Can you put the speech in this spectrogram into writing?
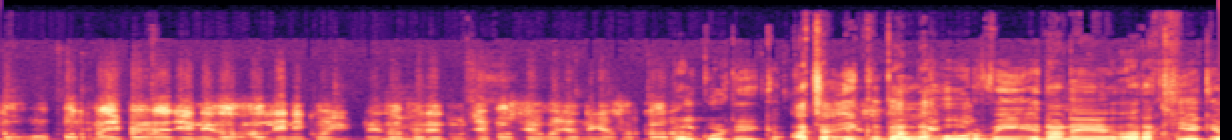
ਤਾਂ ਉਹ ਭਰਨਾ ਹੀ ਪੈਣਾ ਜੀ ਨਹੀਂ ਤਾਂ ਹੱਲ ਹੀ ਨਹੀਂ ਕੋਈ ਨਹੀਂ ਤਾਂ ਫਿਰ ਇਹ ਦੂਜੇ ਪਾਸੇ ਹੋ ਜਾਂਦੀਆਂ ਸਰਕਾਰਾਂ। ਬਿਲਕੁਲ ਠੀਕ ਅੱਛਾ ਇੱਕ ਗੱਲ ਹੋਰ ਵੀ ਇਹਨਾਂ ਨੇ ਰੱਖੀ ਹੈ ਕਿ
